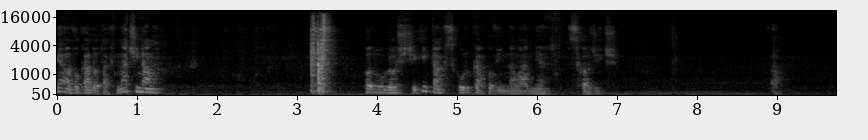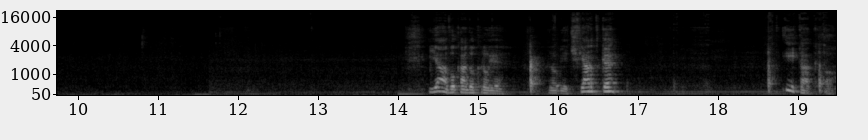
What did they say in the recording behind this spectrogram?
Ja awokado tak nacinam po długości i tak skórka powinna ładnie schodzić. O. Ja awokado kroję, robię ćwiartkę i tak o.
